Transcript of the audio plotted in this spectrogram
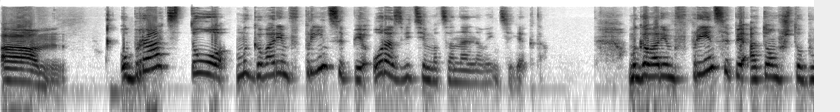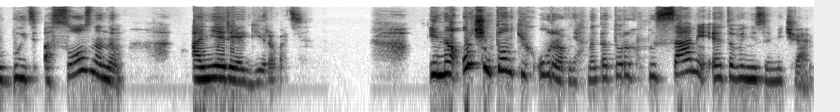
э, убрать, то мы говорим в принципе о развитии эмоционального интеллекта. Мы говорим в принципе о том, чтобы быть осознанным, а не реагировать. И на очень тонких уровнях, на которых мы сами этого не замечаем.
